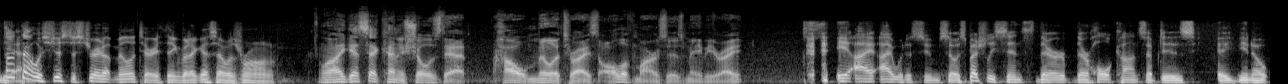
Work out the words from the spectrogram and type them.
I thought Yeah. that was just a straight up military thing, but I guess I was wrong. Well, I guess that kind of shows that how militarized all of Mars is, maybe, right? I, I I would assume so, especially since their their whole concept is, uh, you know,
